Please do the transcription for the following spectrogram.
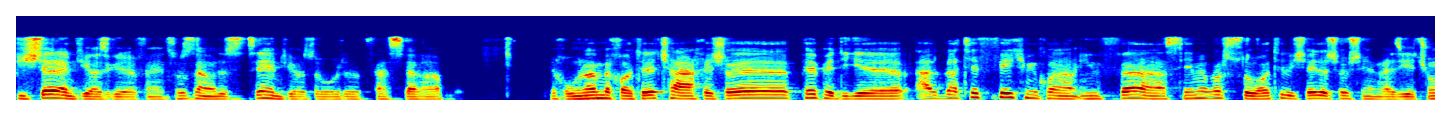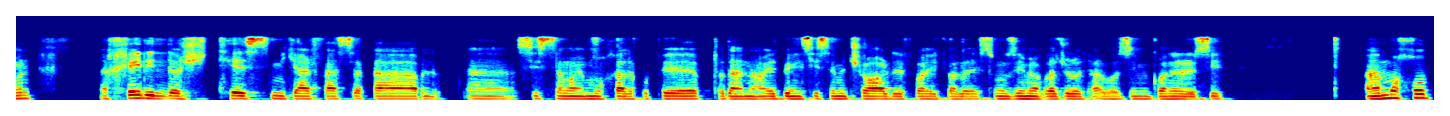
بیشتر امتیاز گرفتن استونز 93 امتیاز آورده فصل قبل. خب اونم به خاطر چرخش های پپ دیگه. البته فکر می‌کنم این فصل یه مقدار ثبات بیشتری داشته باشه این قضیه چون خیلی داشت تست می‌کرد فصل قبل سیستم های مختلف و پپ تا در نهایت به این سیستم چهار دفاعی که حالا استونز یه مقدار جلوتر بازی می‌کنه رسید. اما خب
